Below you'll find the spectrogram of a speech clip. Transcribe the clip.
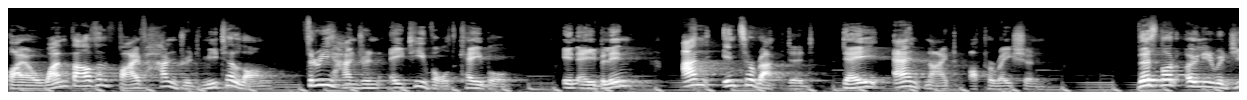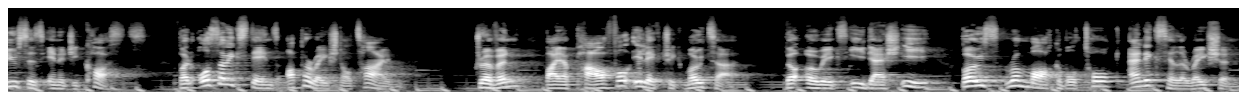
by a 1,500 meter long 380 volt cable, enabling uninterrupted day and night operation. This not only reduces energy costs, but also extends operational time. Driven by a powerful electric motor, the OXE-E boasts remarkable torque and acceleration,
